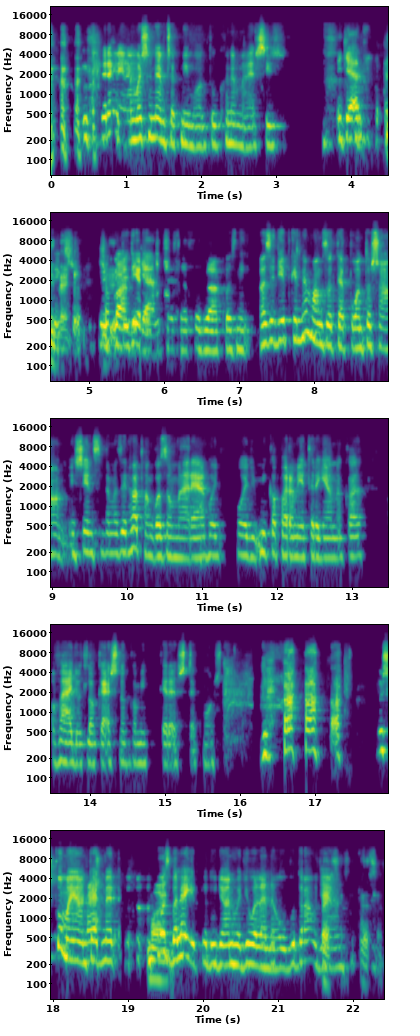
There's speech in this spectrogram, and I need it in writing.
De remélem most, hogy nem csak mi mondtuk, hanem más is. Igen, sokan igen. ezzel foglalkozni. Az egyébként nem hangzott el pontosan, és én szerintem azért hadd hangozom már el, hogy, hogy mik a paraméterei annak a, a vágyott lakásnak, amit kerestek most. Most komolyan, tehát mert hozba leírtad ugyan, hogy jól lenne Óbuda, ugye persze, persze.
